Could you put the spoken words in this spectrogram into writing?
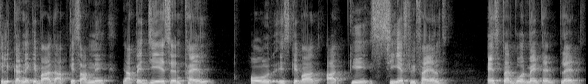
क्लिक करने के बाद आपके सामने यहाँ पे जे फ़ाइल और इसके बाद आपकी C S V files as per government template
